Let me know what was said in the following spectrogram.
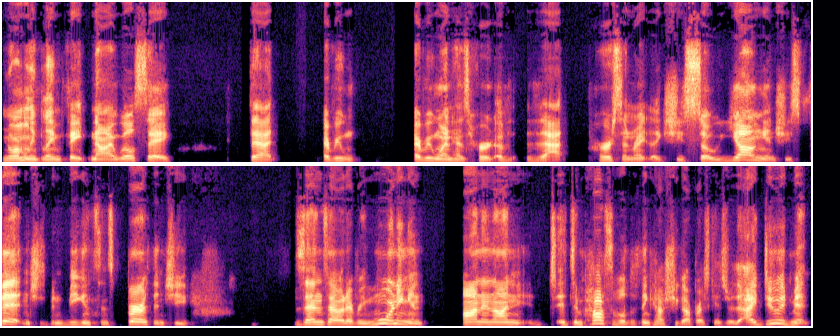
normally blame fate. Now, I will say that every everyone has heard of that person, right? Like she's so young and she's fit and she's been vegan since birth and she zens out every morning and on and on. It's impossible to think how she got breast cancer. I do admit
